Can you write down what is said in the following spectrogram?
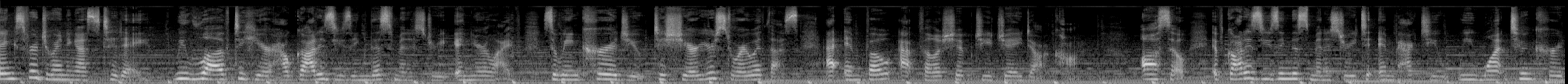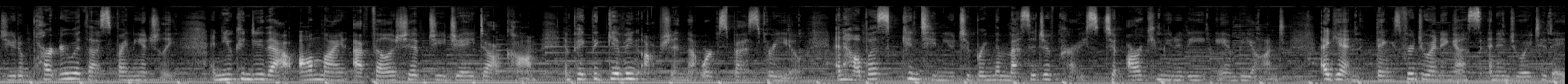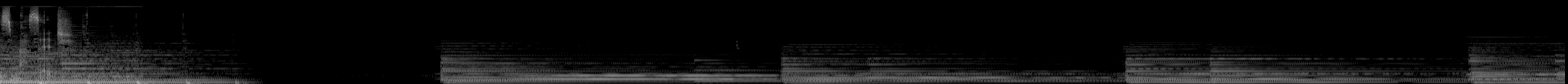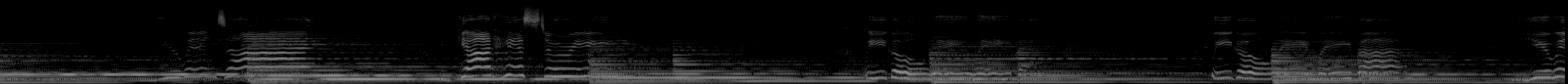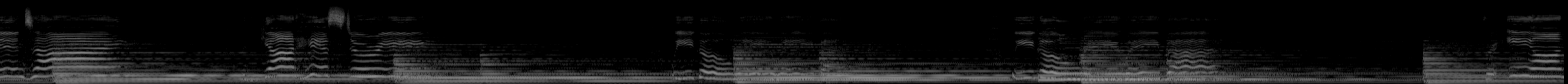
Thanks for joining us today. We love to hear how God is using this ministry in your life, so we encourage you to share your story with us at info at fellowshipgj.com. Also, if God is using this ministry to impact you, we want to encourage you to partner with us financially. And you can do that online at fellowshipgj.com and pick the giving option that works best for you and help us continue to bring the message of Christ to our community and beyond. Again, thanks for joining us and enjoy today's message.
